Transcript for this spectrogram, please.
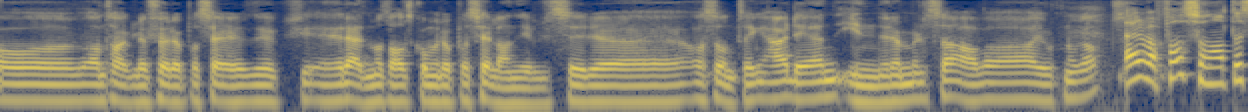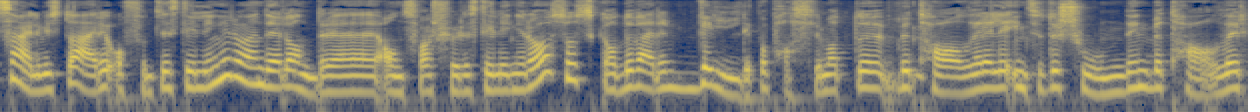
og antagelig føre på med at alt kommer opp på selvangivelser eh, og sånne ting, er det en innrømmelse av å ha gjort noe galt? Det er i hvert fall sånn at Særlig hvis du er i offentlige stillinger og en del andre ansvarsfulle stillinger òg, så skal du være veldig påpasselig med at du betaler, eller institusjonen din betaler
